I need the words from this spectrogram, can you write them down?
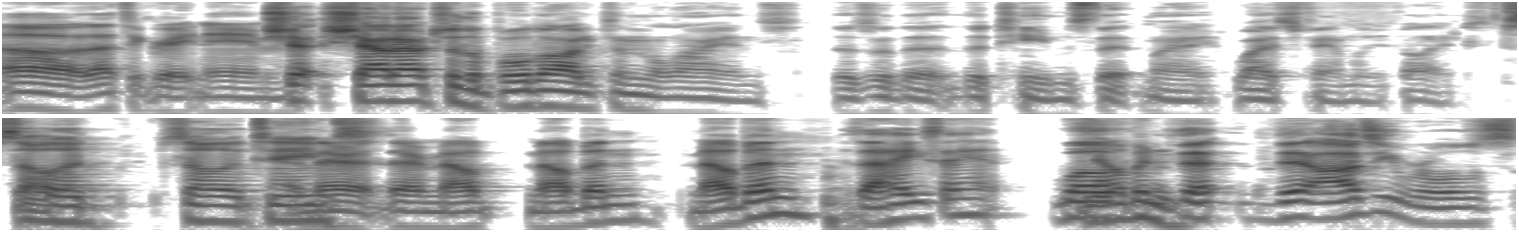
Oh, that's a great name. Sh- shout out to the Bulldogs and the Lions. Those are the the teams that my wife's family likes. Solid, solid And teams. they're they're Mel- Melbourne. Melbourne? Is that how you say it? Well, Melbourne. the the Aussie rules,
